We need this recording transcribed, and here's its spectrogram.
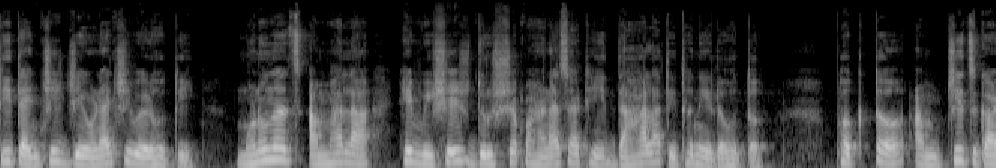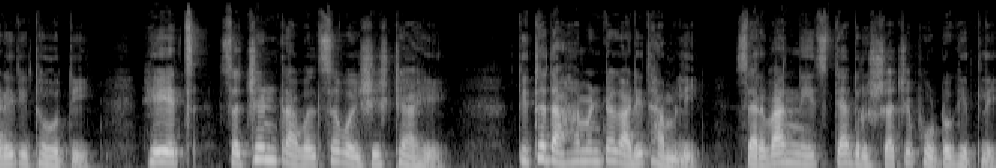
ती त्यांची जेवणाची वेळ होती. म्हणूनच आम्हाला हे विशेष दृश्य पाहण्यासाठी दहाला तिथं नेलं होतं. फक्त आमचीच गाडी तिथं होती. हेच सचिन ट्रॅव्हल्सचं वैशिष्ट्य आहे. तिथं दहा मिनटं गाडी थांबली. सर्वांनीच त्या दृश्याचे फोटो घेतले.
